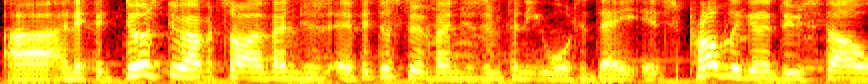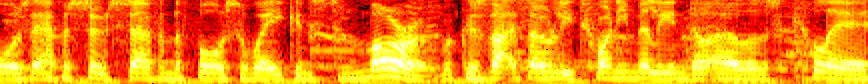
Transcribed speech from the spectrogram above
Uh, and if it does do Avatar Avengers, if it does do Avengers Infinity War today, it's probably going to do Star Wars Episode Seven: The Force Awakens tomorrow because that's only twenty million dollars clear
